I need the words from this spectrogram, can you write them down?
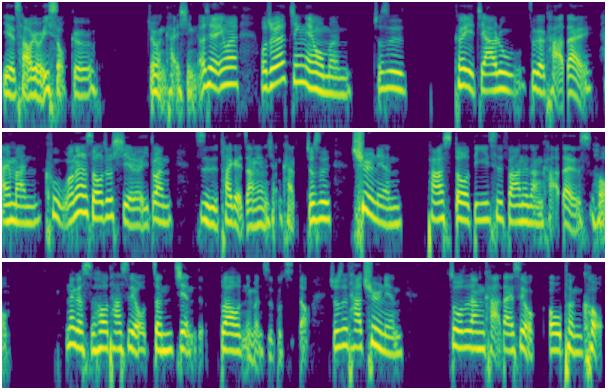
野草有一首歌就很开心，而且因为我觉得今年我们就是。可以加入这个卡带，还蛮酷。我那个时候就写了一段字拍给张燕想看，就是去年 Pasto 第一次发那张卡带的时候，那个时候他是有增件的，不知道你们知不知道？就是他去年做这张卡带是有 open call，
